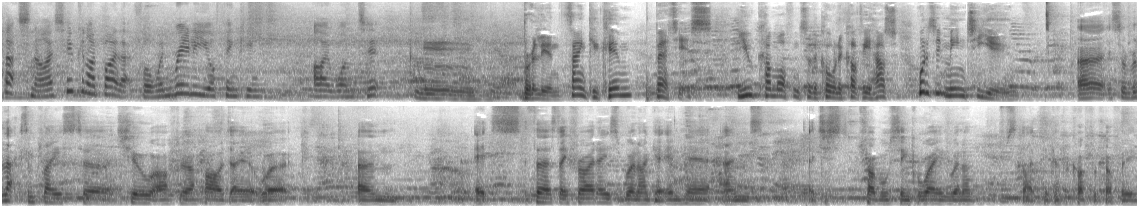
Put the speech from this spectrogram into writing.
that's nice. Who can I buy that for? When really you're thinking, I want it. Mm, brilliant. Thank you, Kim. Bettis, you come often to the Corner Coffee House. What does it mean to you? Uh, it's a relaxing place to chill after a hard day at work. Um, it's Thursday, Fridays when I get in here, and it just trouble sink away when I just like pick up a cup of coffee.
